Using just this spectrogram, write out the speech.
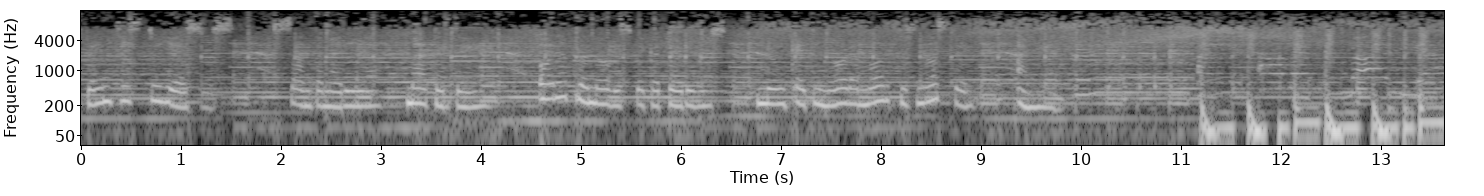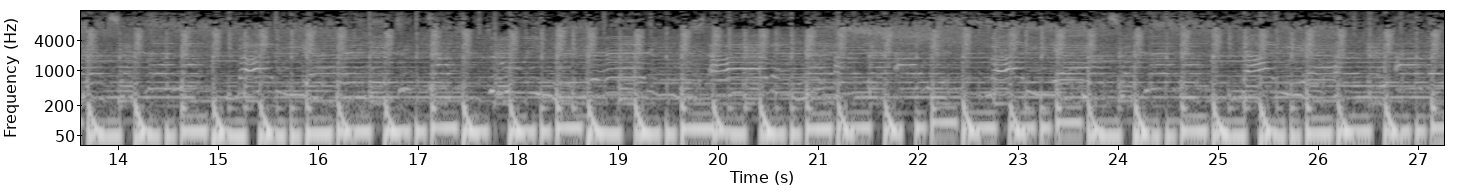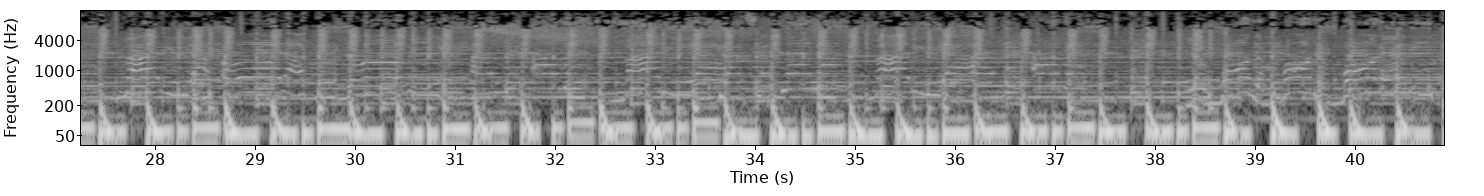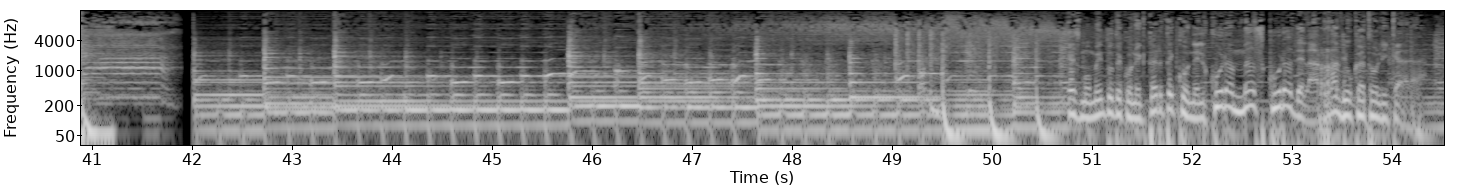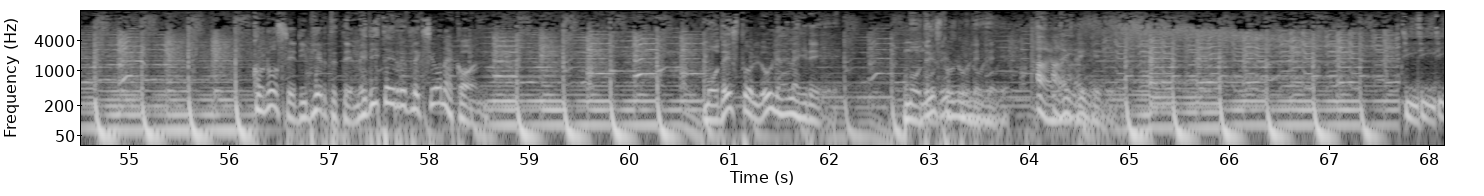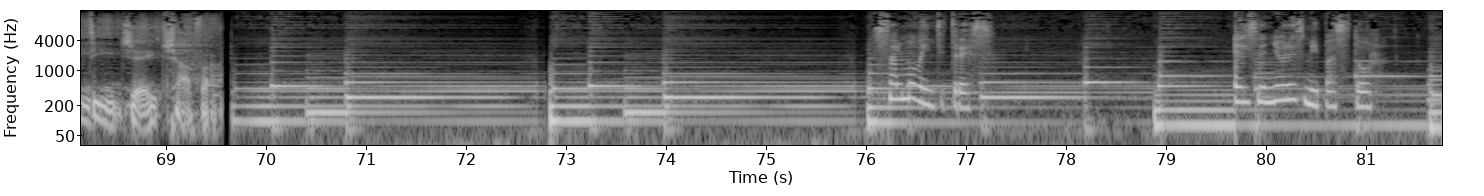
benedictus tu, Iesus. Santa Maria, Mater Dei, ora pro nobis peccatoribus, nunc et in hora mortis nostre. Amén. Conectarte con el cura más cura de la radio católica. Conoce, diviértete, medita y reflexiona con Modesto Lula al aire. Modesto Lula al aire. DJ Chafa. Salmo 23 El Señor es mi pastor,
